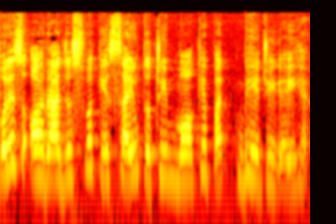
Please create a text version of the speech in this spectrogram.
पुलिस और राजस्व की संयुक्त टीम मौके पर भेजी गई है।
